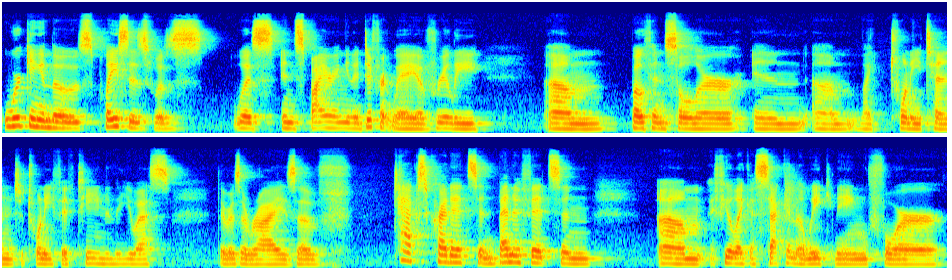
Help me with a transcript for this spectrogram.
working in those places was was inspiring in a different way of really um, both in solar in um, like 2010 to 2015 in the us there was a rise of tax credits and benefits and um, i feel like a second awakening for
